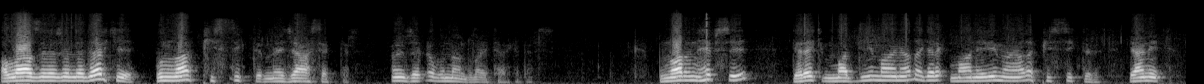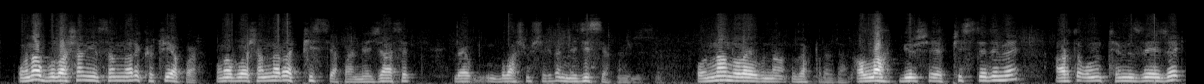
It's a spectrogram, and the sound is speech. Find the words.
Allah Azze ve Celle der ki bunlar pisliktir, necasettir. Öncelikle bundan dolayı terk ederiz. Bunların hepsi gerek maddi manada gerek manevi manada pisliktir. Yani ona bulaşan insanları kötü yapar. Ona bulaşanlar da pis yapar. Necasetle bulaşmış şekilde necis yapar. Ondan dolayı bundan uzak duracağız. Allah bir şeye pis dedi mi artık onu temizleyecek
